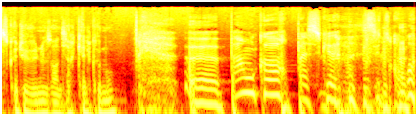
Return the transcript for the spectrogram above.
Est-ce que tu veux nous en dire quelques mots? Euh, pas encore parce que c'est trop,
